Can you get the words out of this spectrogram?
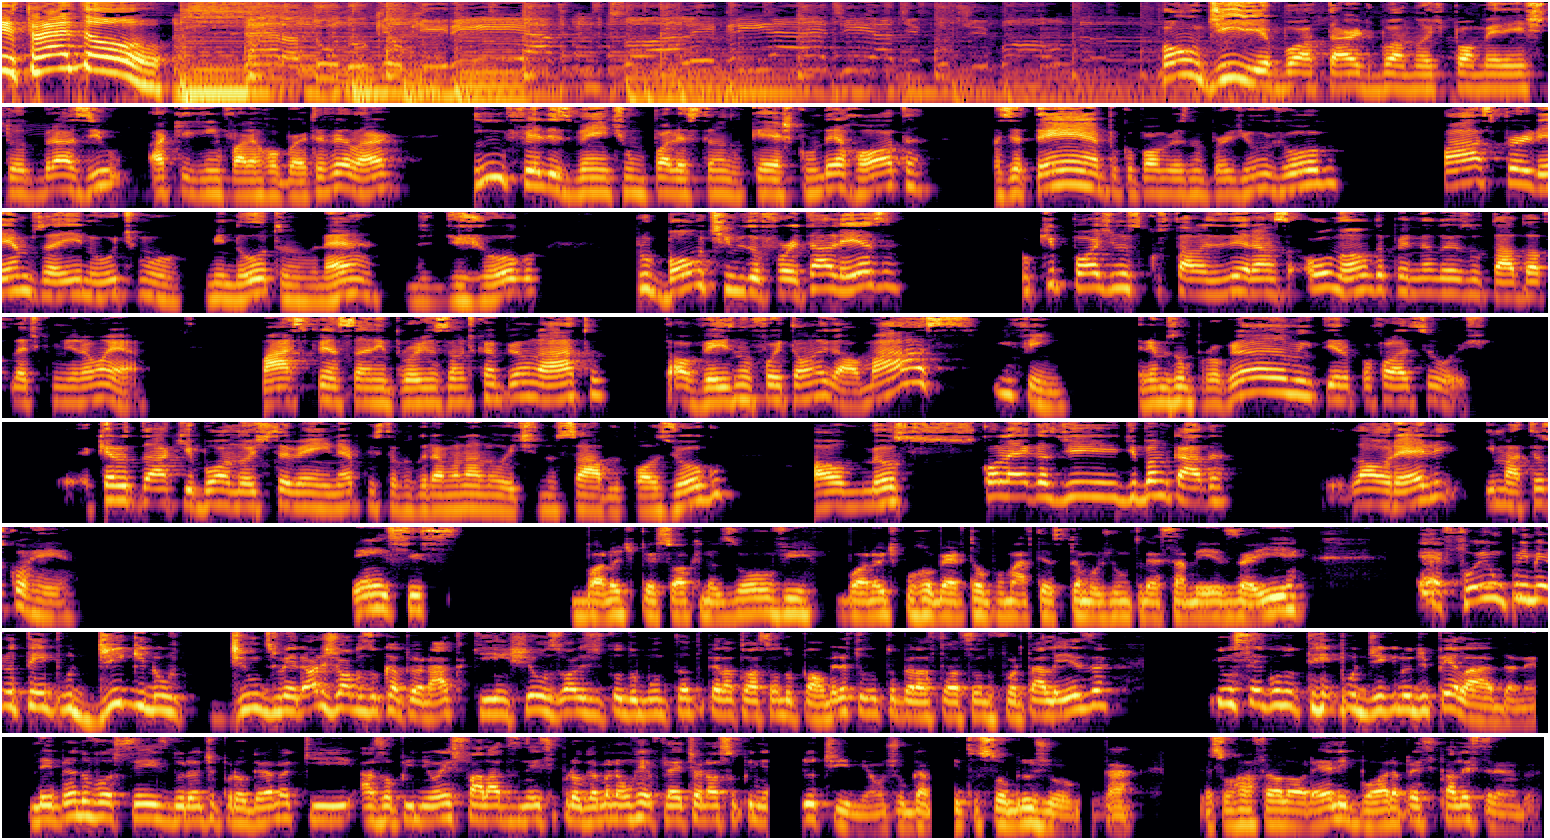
palestrando! Era tudo que eu queria, só alegria é dia de futebol. Bom dia, boa tarde, boa noite, palmeirense de todo o Brasil. Aqui quem fala é Roberto Avelar. Infelizmente, um palestrando cash com derrota. Fazia tempo que o Palmeiras não perdia um jogo, mas perdemos aí no último minuto, né, de, de jogo pro bom time do Fortaleza, o que pode nos custar a liderança ou não, dependendo do resultado do Atlético Mineiro amanhã. Mas pensando em projeção de campeonato, talvez não foi tão legal. Mas, enfim, teremos um programa inteiro para falar disso hoje. Eu quero dar aqui boa noite também, né? Porque estamos gravando à noite, no sábado, pós-jogo, aos meus colegas de, de bancada, Laurelli e Matheus Correia. Penses. Boa noite, pessoal que nos ouve. Boa noite pro Robertão, pro Matheus, estamos junto nessa mesa aí. É, foi um primeiro tempo digno de um dos melhores jogos do campeonato, que encheu os olhos de todo mundo, tanto pela atuação do Palmeiras, quanto pela atuação do Fortaleza. E um segundo tempo digno de pelada, né? Lembrando vocês durante o programa que as opiniões faladas nesse programa não refletem a nossa opinião do time, é um julgamento sobre o jogo, tá? Eu sou o Rafael Laurelli bora pra esse palestrando.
